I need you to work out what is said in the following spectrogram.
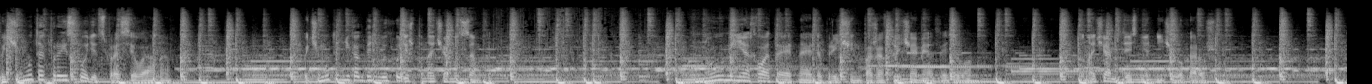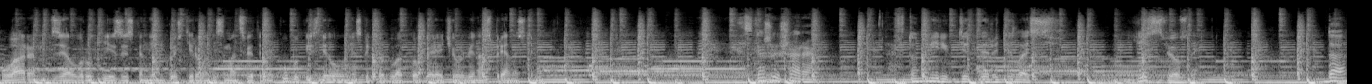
«Почему так происходит?» – спросила она. «Почему ты никогда не выходишь по ночам из замка?» «Ну, у меня хватает на это причин», – пожав плечами, ответил он. «По ночам здесь нет ничего хорошего». Ларен взял в руки изысканный инкрустированный самоцветами кубок и сделал несколько глотков горячего вина с пряностями. «Скажи, Шара, в том мире, где ты родилась, есть звезды?» «Да.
